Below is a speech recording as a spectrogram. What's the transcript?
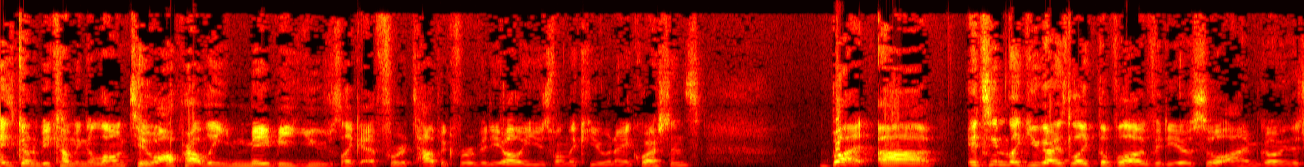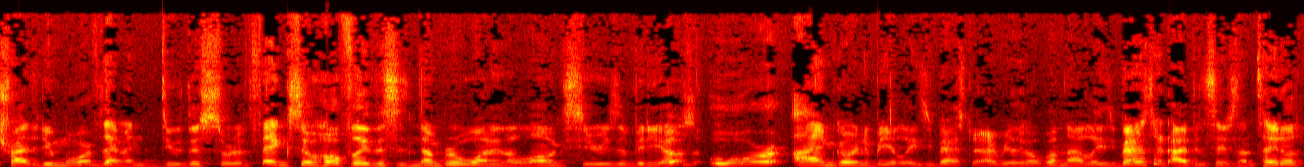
is going to be coming along too. I'll probably maybe use like a, for a topic for a video, I'll use one of the Q&A questions. But, uh, it seemed like you guys liked the vlog videos, so I'm going to try to do more of them and do this sort of thing. So hopefully this is number one in a long series of videos, or I'm going to be a lazy bastard. I really hope I'm not a lazy bastard. I've been SaveAsUntitled,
